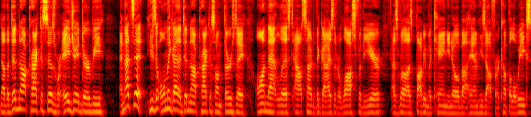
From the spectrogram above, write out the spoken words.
Now, the did not practices were AJ Derby, and that's it. He's the only guy that did not practice on Thursday on that list outside of the guys that are lost for the year, as well as Bobby McCain. You know about him. He's out for a couple of weeks.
